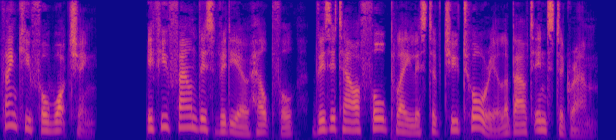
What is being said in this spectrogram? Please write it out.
Thank you for watching. If you found this video helpful, visit our full playlist of tutorial about Instagram.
